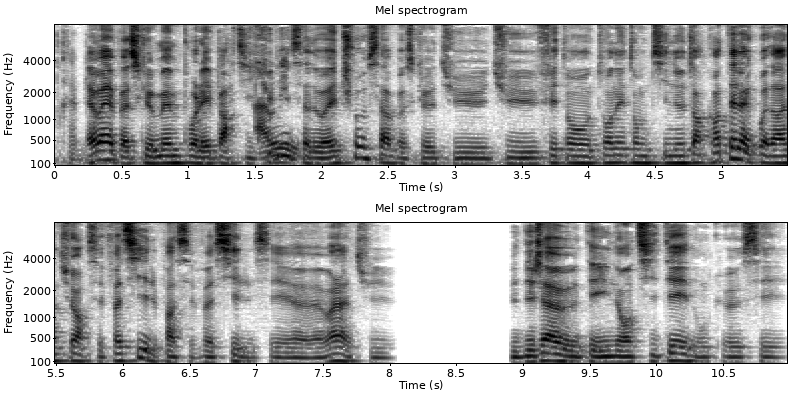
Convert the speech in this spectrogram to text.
très bien. Et ouais, parce que même pour les particuliers, ah, oui. ça doit être chaud, ça, parce que tu, tu fais ton, tourner ton petit nœud Tor. Quand t'es la quadrature, c'est facile, enfin, c'est facile, c'est, euh, voilà, tu, déjà, euh, t'es une entité, donc euh, c'est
